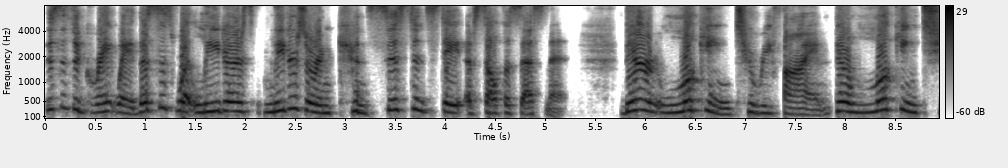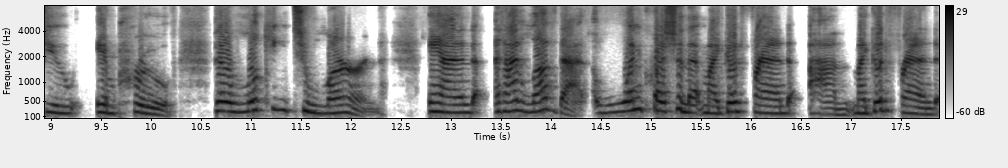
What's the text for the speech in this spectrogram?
this is a great way. This is what leaders leaders are in consistent state of self-assessment. They're looking to refine. They're looking to improve. They're looking to learn. And and I love that. One question that my good friend, um, my good friend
